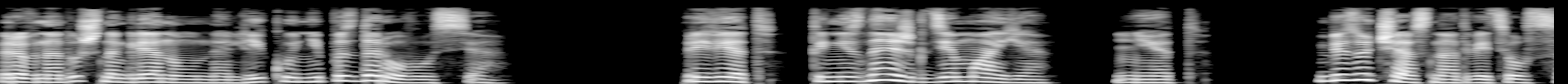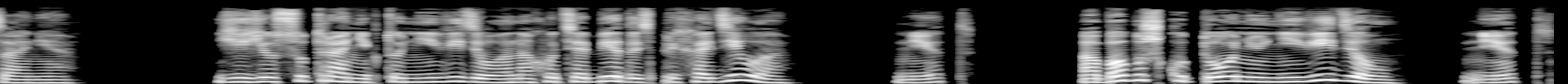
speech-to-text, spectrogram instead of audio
равнодушно глянул на Лику, не поздоровался. «Привет, ты не знаешь, где Майя?» «Нет». Безучастно ответил Саня. Ее с утра никто не видел, она хоть обедать приходила?» «Нет». «А бабушку Тоню не видел?» «Нет».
